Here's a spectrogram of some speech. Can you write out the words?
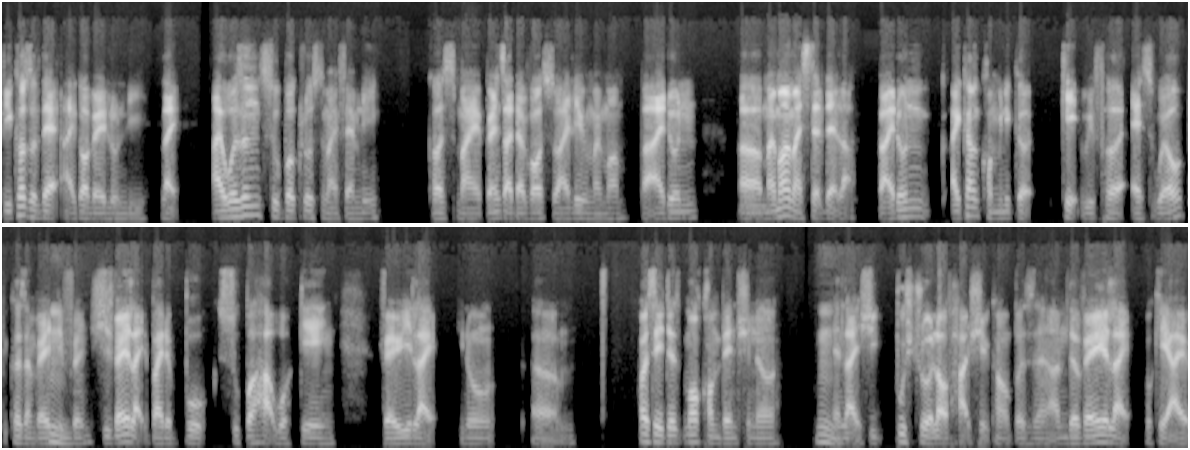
because of that, I got very lonely. Like I wasn't super close to my family, cause my parents are divorced, so I live with my mom. But I don't uh, Mm. my mom and my stepdad lah. But I don't, I can't communicate with her as well because I'm very Mm. different. She's very like by the book, super hardworking, very like you know, um, how to say just more conventional, Mm. and like she pushed through a lot of hardship kind of person. I'm the very like okay, I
